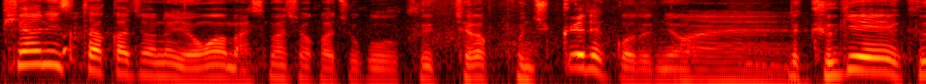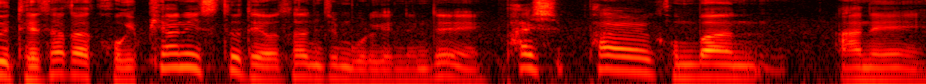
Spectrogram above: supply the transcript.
피아니스트 아까 전에 영화 말씀하셔가지고 그 제가 본 지 꽤 됐거든요. 네. 근데 그게 그 대사가 거기 피아니스트 대사인지 모르겠는데 88 건반 안에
